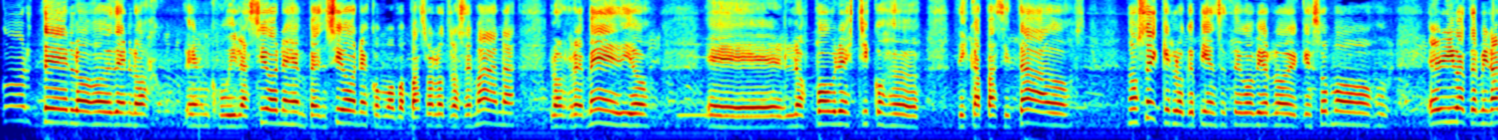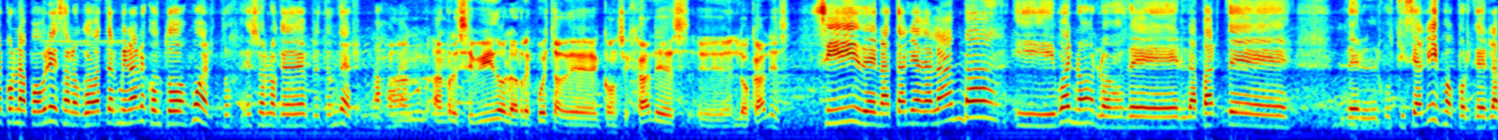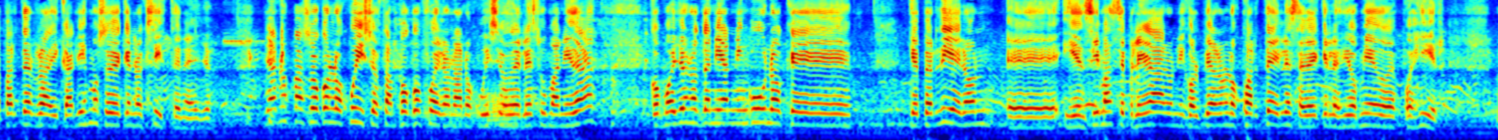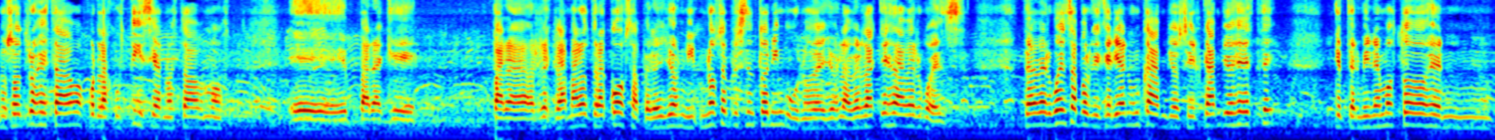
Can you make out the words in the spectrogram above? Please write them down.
Corte los, en, los, en jubilaciones, en pensiones, como pasó la otra semana, los remedios, eh, los pobres chicos eh, discapacitados. No sé qué es lo que piensa este gobierno de que somos... Él iba a terminar con la pobreza, lo que va a terminar es con todos muertos. Eso es lo que debe pretender, más o menos. ¿Han, han recibido la respuesta de concejales eh, locales? Sí, de Natalia Galamba y bueno, los de la parte del justicialismo, porque la parte del radicalismo se ve que no existen ellos. Ya nos pasó con los juicios, tampoco fueron a los juicios de lesa humanidad, como ellos no tenían ninguno que, que perdieron eh, y encima se plegaron y golpearon los cuarteles, se ve que les dio miedo después ir. Nosotros estábamos por la justicia, no estábamos eh, para que para reclamar otra cosa, pero ellos ni, no se presentó ninguno de ellos, la verdad que es da vergüenza. Da vergüenza porque querían un cambio, si el cambio es este, que terminemos todos en,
